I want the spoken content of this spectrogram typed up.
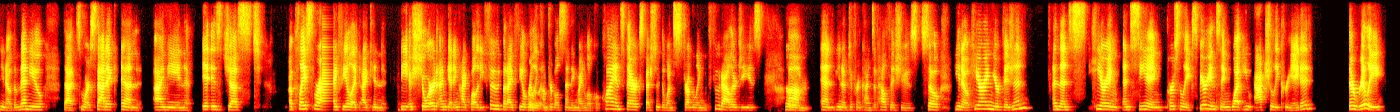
you know, the menu that's more static. And I mean, it is just a place where I feel like I can be assured I'm getting high quality food, but I feel really, really? comfortable sending my local clients there, especially the ones struggling with food allergies. Um, and you know different kinds of health issues so you know hearing your vision and then hearing and seeing personally experiencing what you actually created they're really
